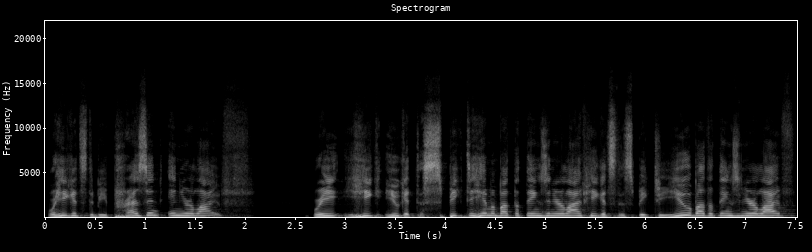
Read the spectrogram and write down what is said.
where He gets to be present in your life, where he, he, you get to speak to Him about the things in your life, He gets to speak to you about the things in your life,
